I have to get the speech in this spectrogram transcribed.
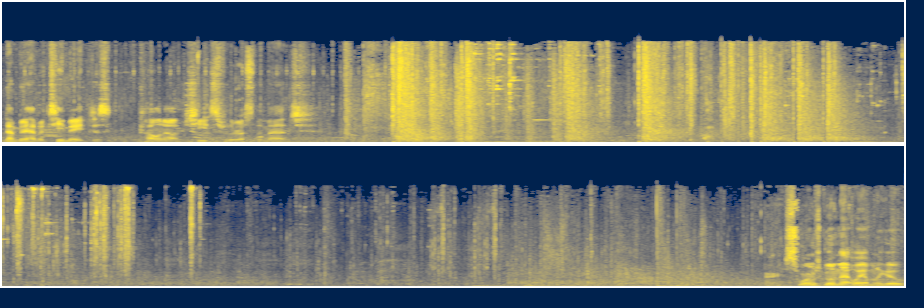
Now I'm gonna have a teammate just calling out cheats for the rest of the match. Swarm's going that way, I'm gonna go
